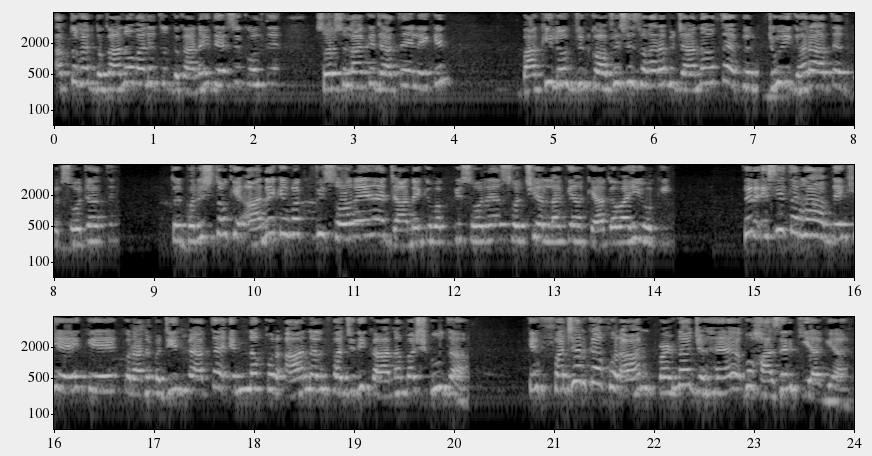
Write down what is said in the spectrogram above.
اب تو خیر دکانوں والے تو دکانیں ہی دیر سے کھولتے ہیں سو سلا کے جاتے ہیں، لیکن باقی لوگ جن کو آفس وغیرہ میں جانا ہوتا ہے، پھر جو ہی گھر آتے ہیں تو پھر سو جاتے ہیں۔ تو فرشتوں کے آنے کے وقت بھی سو رہے ہیں، جانے کے وقت بھی سو رہے ہیں۔ سوچیے اللہ کے یہاں کیا گواہی ہوگی۔ پھر اسی طرح آپ دیکھیے کہ قرآن مجید میں آتا ہے، ان قرآن الفجری کا نا مشہور کہ فجر کا قرآن پڑھنا جو ہے وہ حاضر کیا گیا ہے۔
